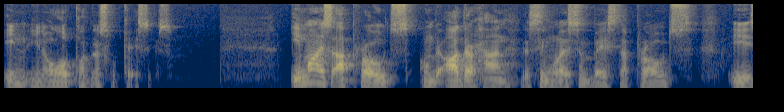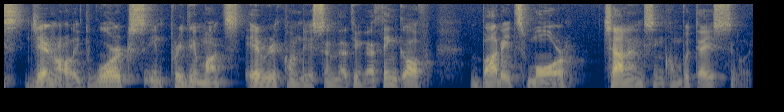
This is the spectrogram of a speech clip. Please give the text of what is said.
in, in all potential cases. Imai's approach, on the other hand, the simulation-based approach, is general. It works in pretty much every condition that you can think of, but it's more challenging computationally.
